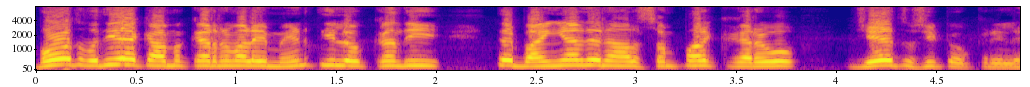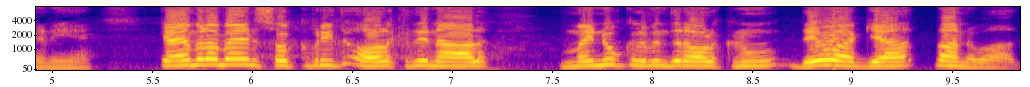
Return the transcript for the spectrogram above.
ਬਹੁਤ ਵਧੀਆ ਕੰਮ ਕਰਨ ਵਾਲੇ ਮਿਹਨਤੀ ਲੋਕਾਂ ਦੀ ਤੇ ਬਾਈਆਂ ਦੇ ਨਾਲ ਸੰਪਰਕ ਕਰੋ। ਜੇ ਤੁਸੀਂ ਟੋਕਰੀ ਲੈਣੀ ਹੈ। ਕੈਮਰਾਮੈਨ ਸੁਖਪ੍ਰੀਤ ਔਲਖ ਦੇ ਨਾਲ ਮੈਨੂੰ ਕੁਲਵਿੰਦਰ ਔਲਖ ਨੂੰ ਦਿਓ ਆਗਿਆ, ਧੰਨਵਾਦ।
